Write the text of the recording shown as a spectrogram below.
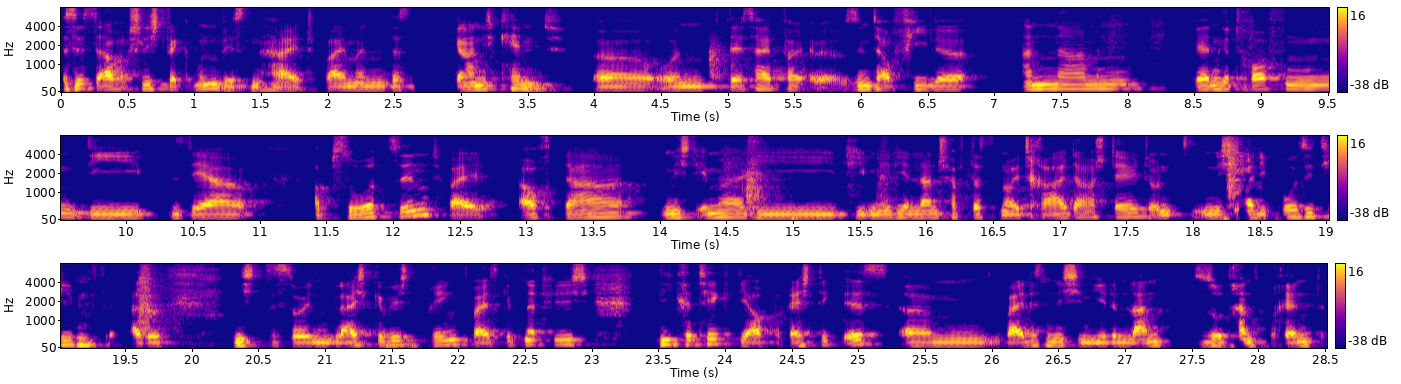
es ist auch schlichtweg Unwissenheit, weil man das gar nicht kennt. Äh, und deshalb äh, sind auch viele Annahmen werden getroffen, die sehr absurd sind, weil auch da nicht immer die, die Medienlandschaft das neutral darstellt und nicht immer die positiven, also nicht das so in Gleichgewicht bringt, weil es gibt natürlich die Kritik, die auch berechtigt ist, ähm, weil es nicht in jedem Land so transparent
